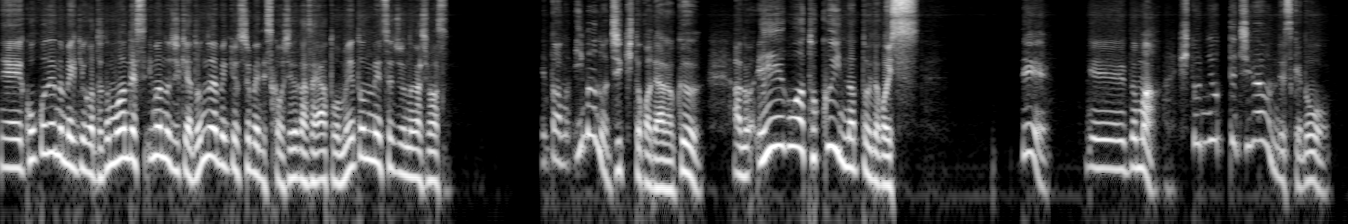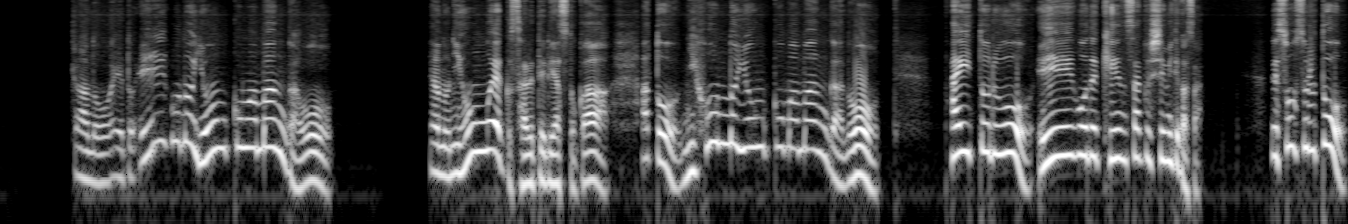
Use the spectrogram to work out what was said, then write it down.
えー、高校での勉強がとても不安です。今の時期はどのような勉強すればいいですか？教えてください。あと、メイトのメッセージをお願いします。えっと、あの、今の時期とかではなく、あの、英語は得意になっておいた方がいいです。で、えっ、ー、と、まあ、人によって違うんですけど、あの、えっ、と、英語の4コマ漫画を、あの、日本語訳されてるやつとか、あと、日本の4コマ漫画の、タイトルを英語で検索してみてください。で、そうすると、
